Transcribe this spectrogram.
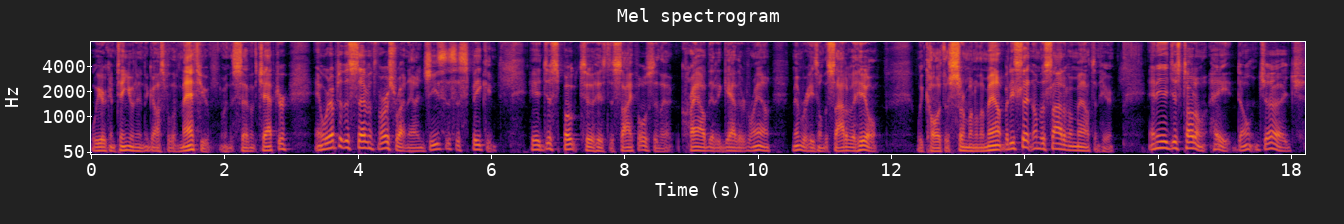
We are continuing in the Gospel of Matthew. We're in the seventh chapter, and we're up to the seventh verse right now. And Jesus is speaking. He had just spoke to his disciples and the crowd that had gathered around. Remember, he's on the side of a hill. We call it the Sermon on the Mount, but he's sitting on the side of a mountain here. And he had just told them, hey, don't judge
